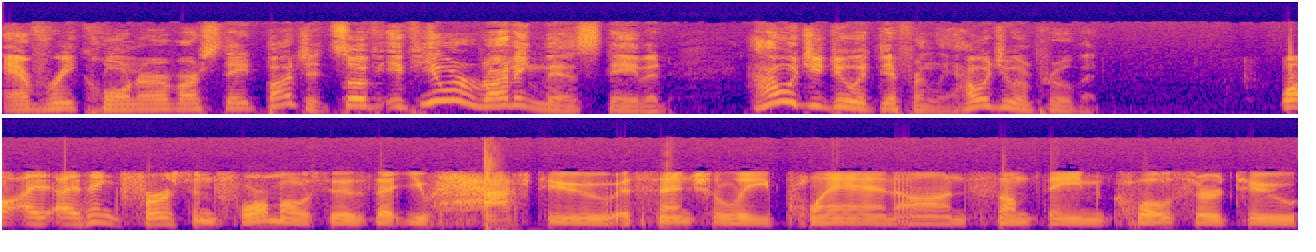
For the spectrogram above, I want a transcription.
every corner of our state budget. So if, if you were running this, David, how would you do it differently? How would you improve it? Well, I, I think first and foremost is that you have to essentially plan on something closer to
